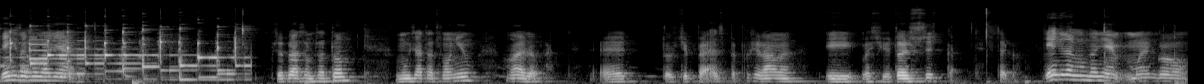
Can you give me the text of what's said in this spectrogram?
Dzięki za oglądanie. Przepraszam za to. Mój tata dzwonił, ale dobra. E, to się PSP posiadamy i właściwie to jest wszystko tego. Dzięki za oglądanie mojego,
